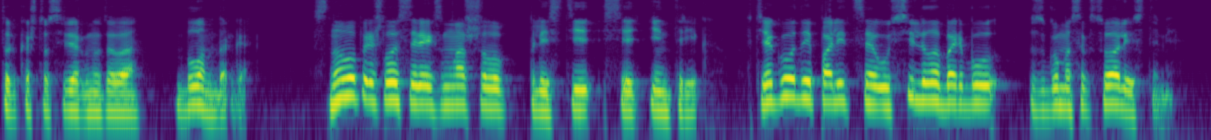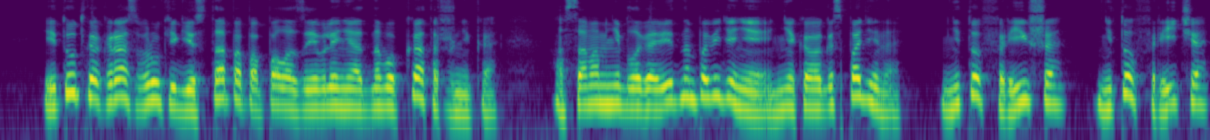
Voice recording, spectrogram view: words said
только что свергнутого Бломберга? Снова пришлось рейхсмаршалу плести сеть интриг. В те годы полиция усилила борьбу с гомосексуалистами. И тут как раз в руки гестапо попало заявление одного каторжника о самом неблаговидном поведении некого господина. Не то Фриша, не то Фрича.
